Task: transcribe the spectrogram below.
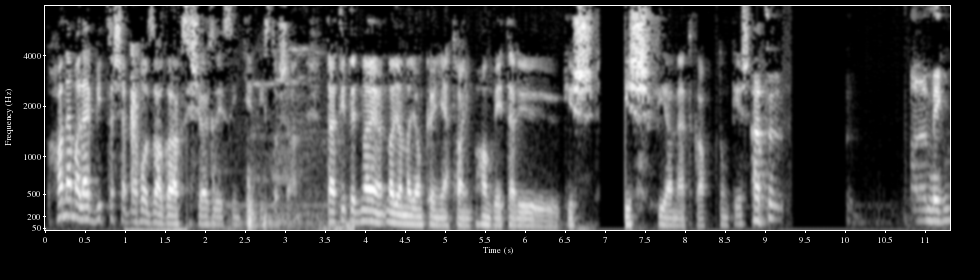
ha nem a legviccesebben hozza a galaxis őrzői szintjét biztosan. Tehát itt egy nagyon-nagyon könnyed hangvételű kis, kis filmet kaptunk. És... Hát még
